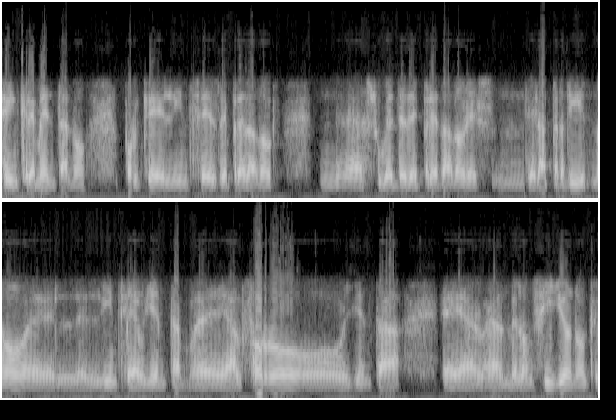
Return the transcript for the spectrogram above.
se incrementa, ¿no? Porque el lince es depredador, a su vez de depredadores de la perdiz, ¿no? El, lince ahuyenta eh, al zorro o ahuyenta eh, al, meloncillo, ¿no? Que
